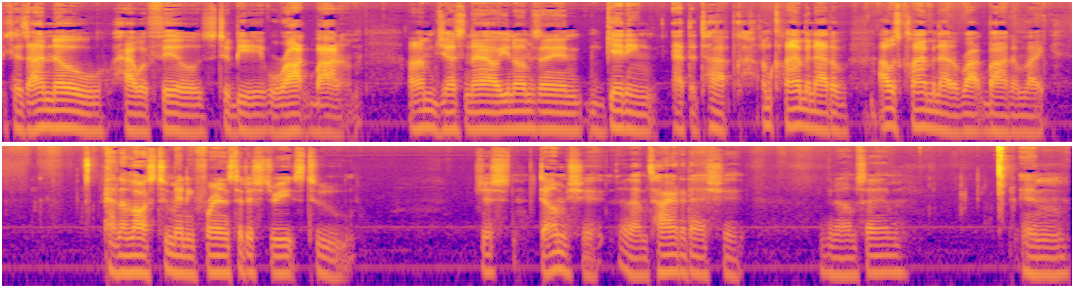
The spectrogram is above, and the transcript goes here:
Because I know how it feels to be rock bottom. I'm just now, you know what I'm saying, getting at the top. I'm climbing out of I was climbing out of rock bottom like I done lost too many friends to the streets to just dumb shit. And I'm tired of that shit. You know what I'm saying? And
